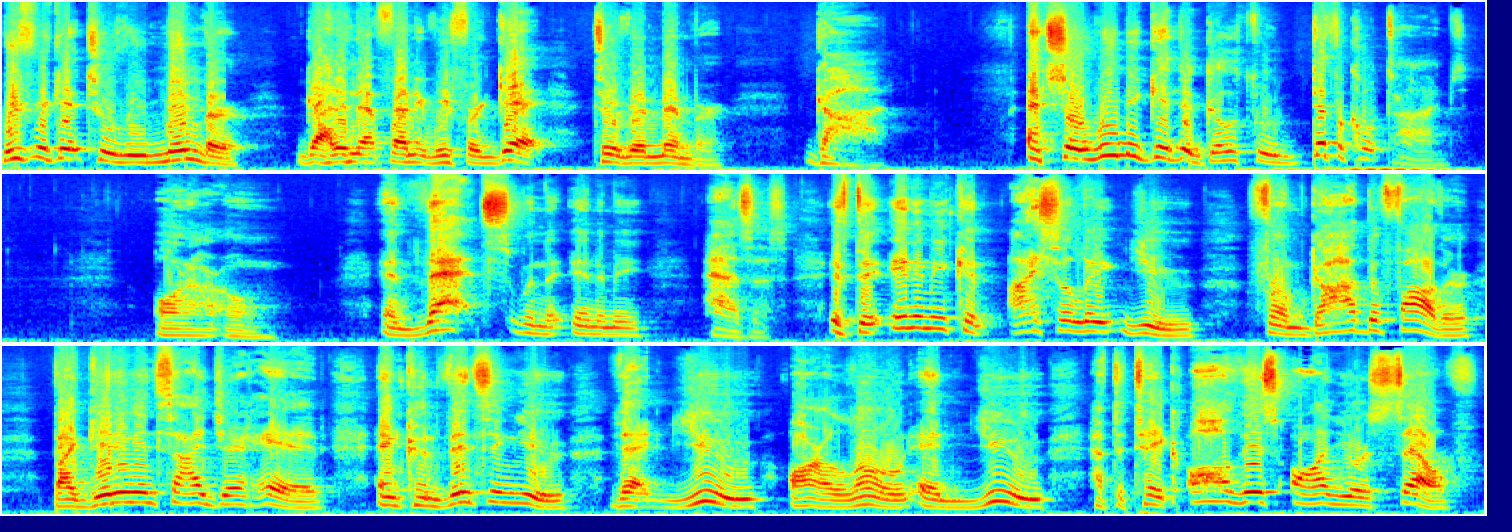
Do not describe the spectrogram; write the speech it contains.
We forget to remember God. Isn't that funny? We forget to remember God. And so we begin to go through difficult times on our own. And that's when the enemy has us. If the enemy can isolate you from God the Father by getting inside your head and convincing you that you are alone and you have to take all this on yourself,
